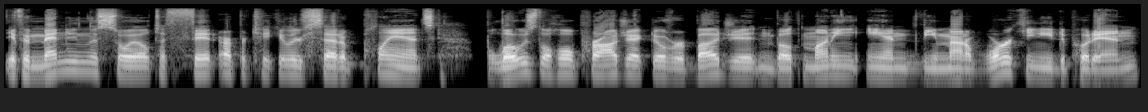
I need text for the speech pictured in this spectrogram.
If amending the soil to fit a particular set of plants blows the whole project over budget in both money and the amount of work you need to put in,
